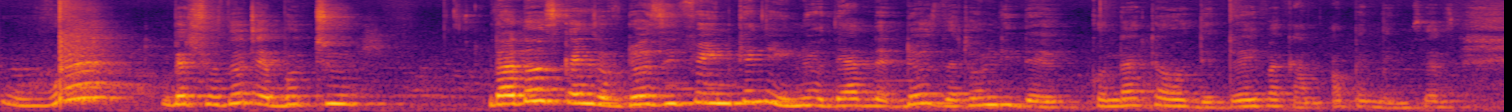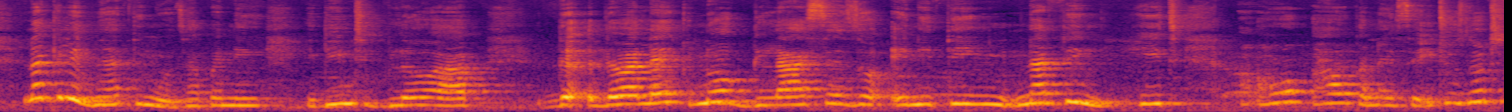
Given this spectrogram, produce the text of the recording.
well, but she was not able to. There are those kinds of doors. If you're in Kenya, you know, they are the doors that only the conductor or the driver can open themselves. Luckily, nothing was happening. It didn't blow up. There, there were like no glasses or anything. Nothing hit. How, how can I say? It was not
